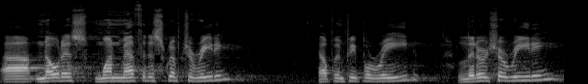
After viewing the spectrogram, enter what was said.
Uh, notice one method is scripture reading, helping people read, literature reading,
